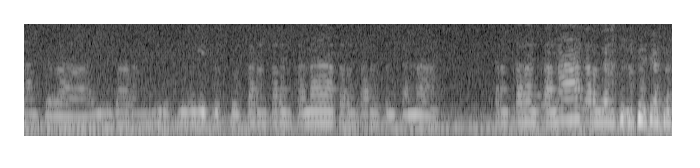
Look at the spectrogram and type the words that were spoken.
Santai lah, ini barang hidup ini begitu tuh. Karang-karang kana, karang-karang sun kana. Karang-karang kana, karang-karang sun kana.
